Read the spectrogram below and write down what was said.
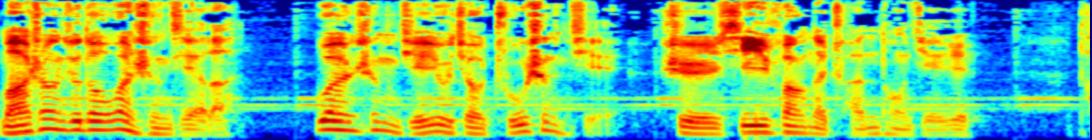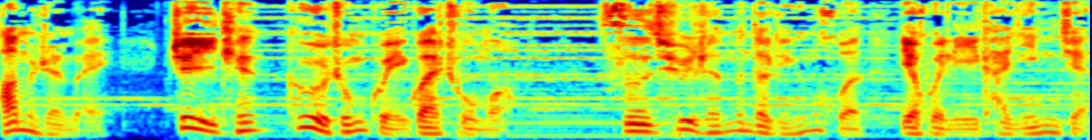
马上就到万圣节了，万圣节又叫诸圣节，是西方的传统节日。他们认为这一天各种鬼怪出没，死去人们的灵魂也会离开阴间，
